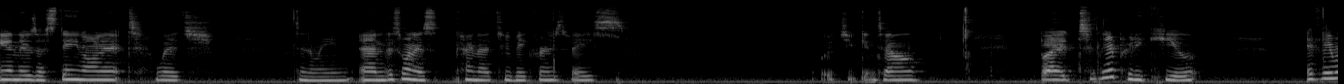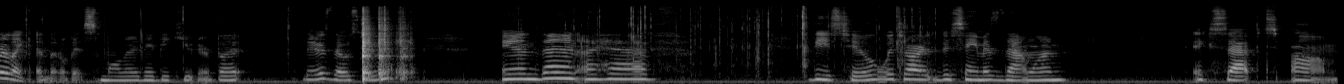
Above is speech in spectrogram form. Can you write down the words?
and there's a stain on it, which it's annoying. And this one is kind of too big for his face, which you can tell. But they're pretty cute. If they were like a little bit smaller, they'd be cuter, but there's those two. And then I have these two, which are the same as that one, except um,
